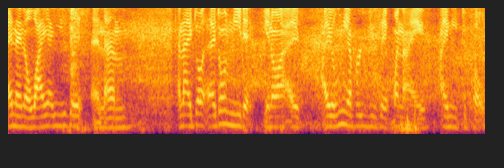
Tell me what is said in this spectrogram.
and I know why I use it, and um, and I don't I don't need it. You know, I I only ever use it when I I need to cope.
